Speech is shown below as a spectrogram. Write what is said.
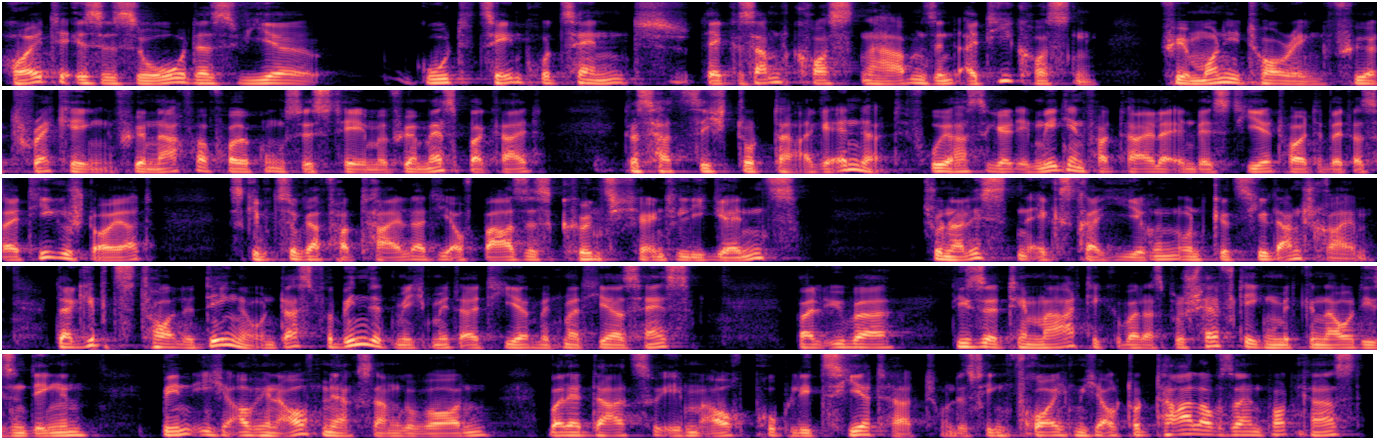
Heute ist es so, dass wir gut zehn Prozent der Gesamtkosten haben, sind IT-Kosten für Monitoring, für Tracking, für Nachverfolgungssysteme, für Messbarkeit. Das hat sich total geändert. Früher hast du Geld in Medienverteiler investiert, heute wird das IT gesteuert. Es gibt sogar Verteiler, die auf Basis künstlicher Intelligenz Journalisten extrahieren und gezielt anschreiben. Da gibt's tolle Dinge und das verbindet mich mit IT, mit Matthias Hess, weil über diese Thematik, über das Beschäftigen mit genau diesen Dingen bin ich auf ihn aufmerksam geworden, weil er dazu eben auch publiziert hat. Und deswegen freue ich mich auch total auf seinen Podcast,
